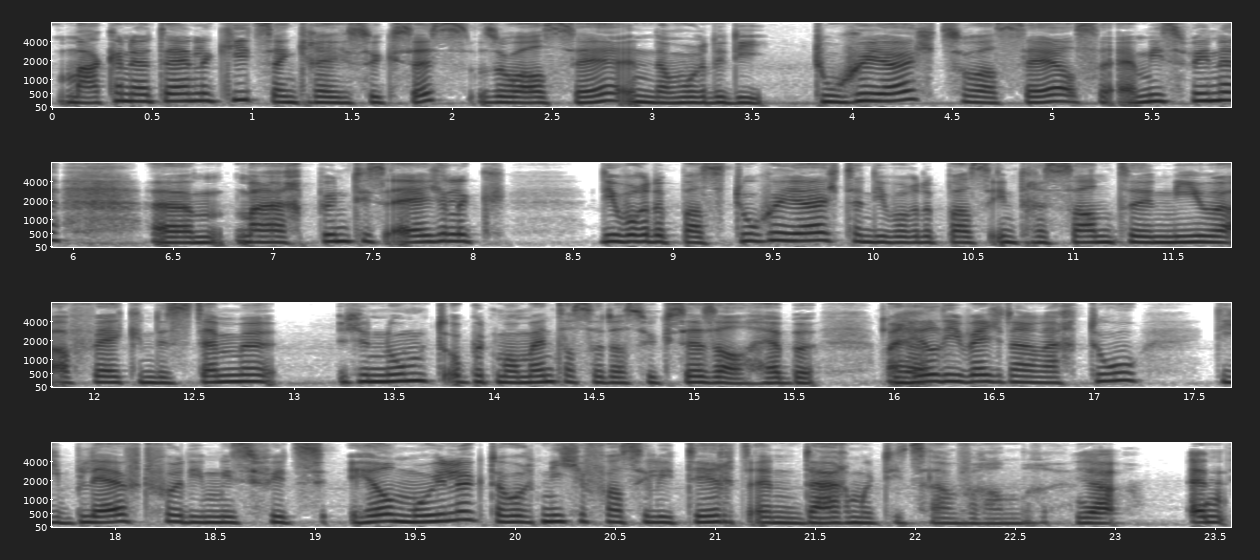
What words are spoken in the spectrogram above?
maken uiteindelijk iets en krijgen succes zoals zij en dan worden die toegejuicht zoals zij als ze Emmys winnen. Ehm, maar haar punt is eigenlijk, die worden pas toegejuicht en die worden pas interessante, nieuwe, afwijkende stemmen genoemd op het moment dat ze dat succes al hebben. Maar Ja. heel die weg daar naartoe, die blijft voor die misfits heel moeilijk. Dat wordt niet gefaciliteerd en daar moet iets aan veranderen. Ja. En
